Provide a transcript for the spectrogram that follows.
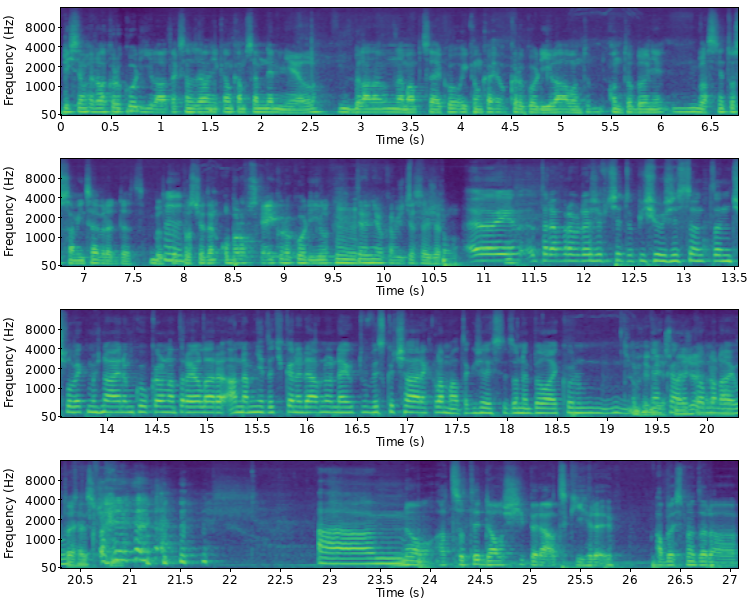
když jsem hledal krokodýla, tak jsem vzal někam, kam jsem neměl. Byla na, na mapce jako ikonka krokodýla a on to, on to byl ně, vlastně to samý, co v Red Dead. Byl to hmm. prostě ten obrovský krokodýl, hmm. který mě okamžitě sežral. Eh, je teda pravda, že v chatu píšu, že jsem ten člověk možná jenom koukal na trailer a na mě teďka nedávno na YouTube vyskočila reklama, takže jestli to nebyla jako nějaká reklama na YouTube. To je um, no a co ty další pirátské hry? Aby jsme teda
